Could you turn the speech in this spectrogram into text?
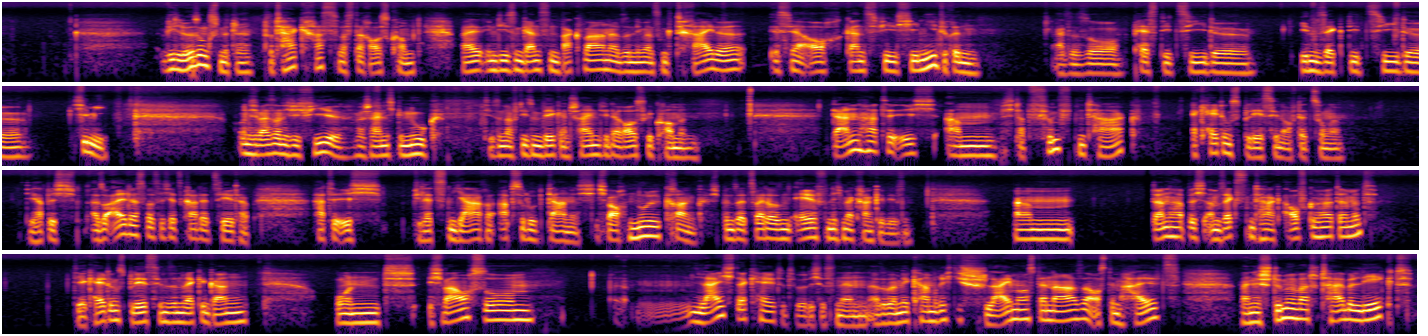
wie Lösungsmittel. Total krass, was da rauskommt. Weil in diesen ganzen Backwaren, also in dem ganzen Getreide, ist ja auch ganz viel Chemie drin. Also so Pestizide, Insektizide, Chemie. Und ich weiß auch nicht wie viel, wahrscheinlich genug. Die sind auf diesem Weg anscheinend wieder rausgekommen. Dann hatte ich am, ich glaube, fünften Tag Erkältungsbläschen auf der Zunge. Die habe ich, also all das, was ich jetzt gerade erzählt habe, hatte ich die letzten Jahre absolut gar nicht. Ich war auch null krank. Ich bin seit 2011 nicht mehr krank gewesen. Ähm, dann habe ich am sechsten Tag aufgehört damit. Die Erkältungsbläschen sind weggegangen. Und ich war auch so ähm, leicht erkältet, würde ich es nennen. Also bei mir kam richtig Schleim aus der Nase, aus dem Hals. Meine Stimme war total belegt.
